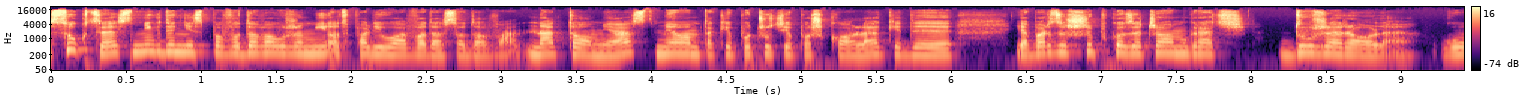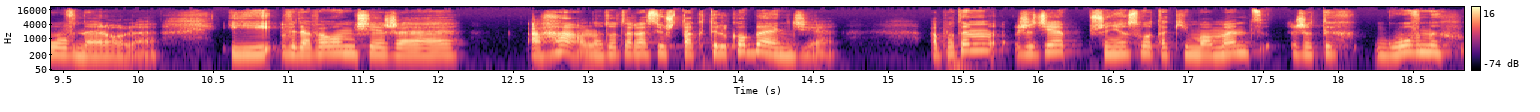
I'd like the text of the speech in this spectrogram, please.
Sukces nigdy nie spowodował, że mi odpaliła woda sodowa. Natomiast miałam takie poczucie po szkole, kiedy ja bardzo szybko zaczęłam grać duże role, główne role. I wydawało mi się, że aha, no to teraz już tak tylko będzie. A potem życie przyniosło taki moment, że tych głównych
